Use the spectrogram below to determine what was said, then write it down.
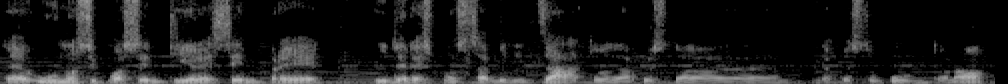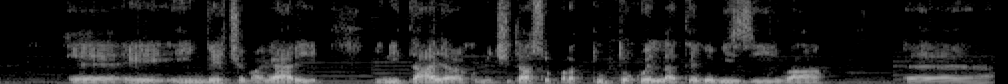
eh, uno si può sentire sempre più deresponsabilizzato da, questa, eh, da questo punto, no? E, e, invece magari in Italia la comicità, soprattutto quella televisiva, eh,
